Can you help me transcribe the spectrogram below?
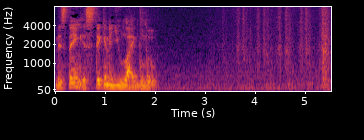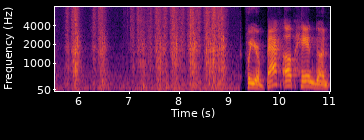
this thing is sticking to you like glue. For your backup handgun,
